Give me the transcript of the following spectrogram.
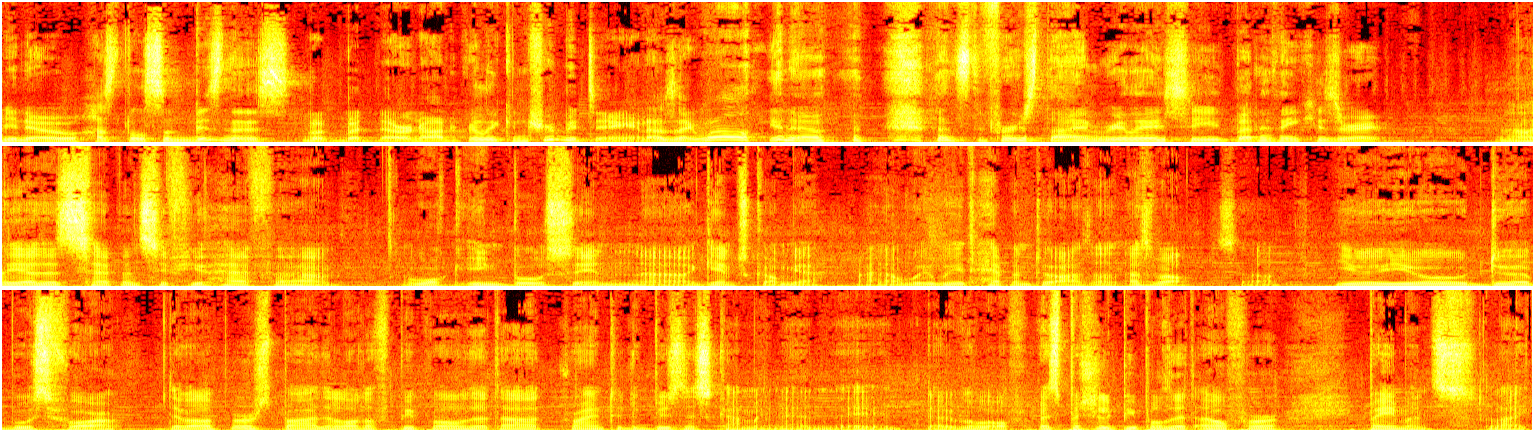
you know hustle some business, but but are not really contributing. And I was like, well, you know, that's the first time really I see it, but I think he's right. Oh yeah, that happens if you have a walk-in booth in uh, Gamescom. Yeah, I know. We, it happened to us as well. So you you do a booth for developers, but a lot of people that are trying to do business come in and they, they will offer, especially people that offer payments like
